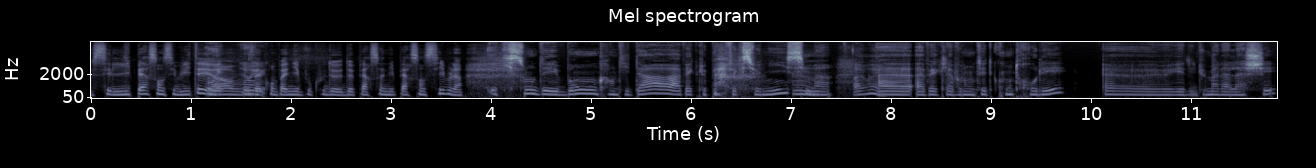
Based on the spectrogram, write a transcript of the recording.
c'est l'hypersensibilité. hein, vous accompagnez beaucoup de, personnes hypersensibles. Et qui sont des bons candidats avec le perfectionnisme, ah avec la volonté de contrôler euh, il y a du mal à lâcher.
